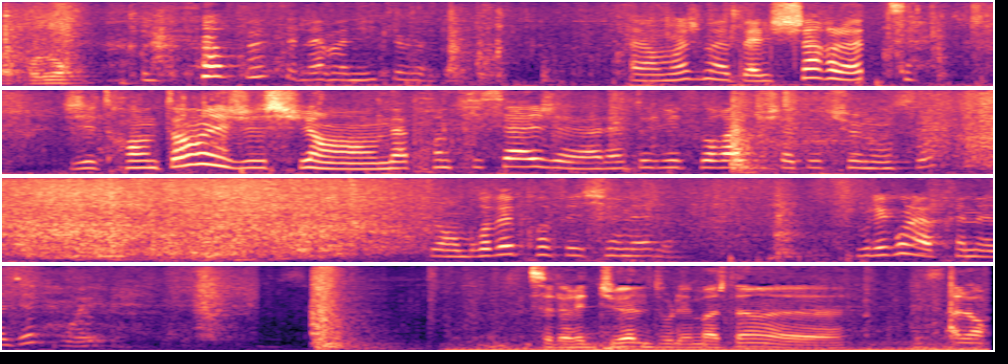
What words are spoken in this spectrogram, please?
Pas trop long. Un peu, c'est de la manip le matin. Alors moi je m'appelle Charlotte, j'ai 30 ans et je suis en apprentissage à l'atelier floral du château de Chenonceau. Je suis en brevet professionnel. Je voulais qu'on l'apprenne à deux? C'est le rituel tous les matins. euh, Alors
